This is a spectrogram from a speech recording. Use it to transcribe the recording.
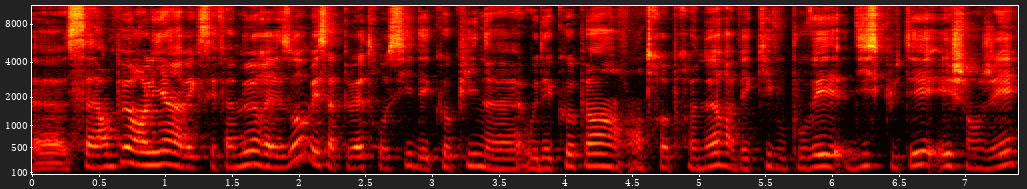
Euh, c'est un peu en lien avec ces fameux réseaux, mais ça peut être aussi des copines euh, ou des copains entrepreneurs avec qui vous pouvez discuter, échanger,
